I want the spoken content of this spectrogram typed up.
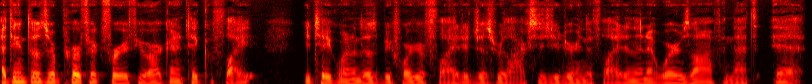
I think those are perfect for if you are going to take a flight. You take one of those before your flight, it just relaxes you during the flight and then it wears off and that's it.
